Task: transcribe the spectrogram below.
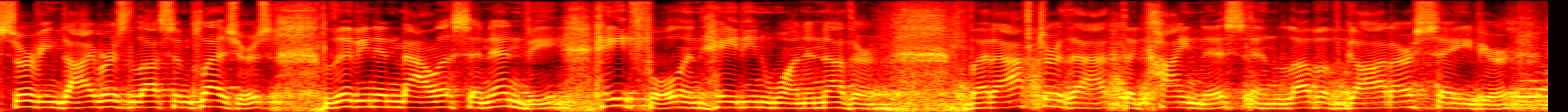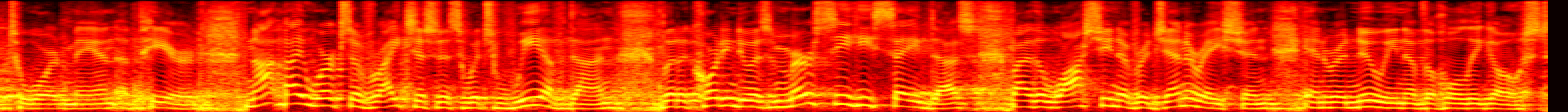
serving divers lusts and pleasures, living in malice and envy, hateful and hating one another. But after that, the kindness and love of God our Savior toward man appeared, not by works of righteousness which we have done, but according to his mercy he saved us by the washing of regeneration and renewing of the Holy Ghost,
